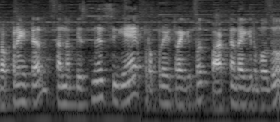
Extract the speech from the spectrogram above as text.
ಪ್ರೊಪ್ರೈಟರ್ ತನ್ನ ಬಿಸ್ನೆಸ್ಗೆ ಪ್ರೊಪ್ರೈಟರ್ ಆಗಿರ್ಬೋದು ಪಾರ್ಟ್ನರ್ ಆಗಿರ್ಬೋದು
